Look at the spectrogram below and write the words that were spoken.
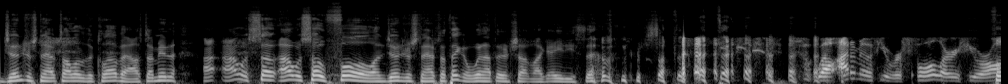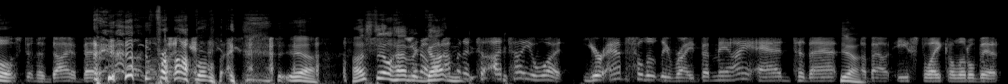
ginger snaps all over the clubhouse. I mean, I, I, was so I was so full on ginger snaps. I think I went out there and shot like 87 or something. Like well, I don't know if you were full or if you were full. almost in a diabetic. Probably, yeah. I still haven't you know, gotten. I'm t- I tell you what, you're absolutely right. But may I add to that yeah. about East Lake a little bit?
